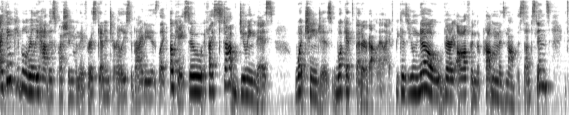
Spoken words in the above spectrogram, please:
I think people really have this question when they first get into early sobriety is like, okay, so if I stop doing this, what changes? What gets better about my life? Because you'll know very often the problem is not the substance, it's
